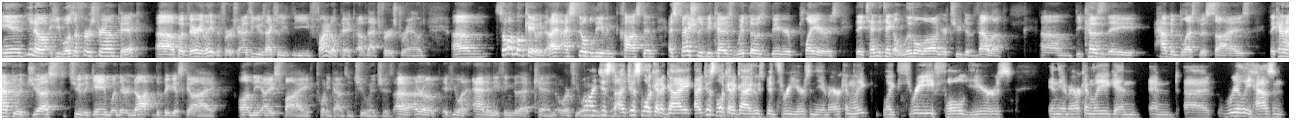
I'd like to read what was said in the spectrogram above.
And, you know, he was a first round pick, uh, but very late in the first round. I think he was actually the final pick of that first round. Um, so I'm okay with it. I, I still believe in Kostin, especially because with those bigger players, they tend to take a little longer to develop um, because they have been blessed with size. They kind of have to adjust to the game when they're not the biggest guy on the ice by 20 pounds and two inches. I, I don't know if you want to add anything to that, Ken, or if you want. Well, I just I just look at a guy. I just look at a guy who's been three years in the American League, like three full years in the American League, and and uh, really hasn't,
